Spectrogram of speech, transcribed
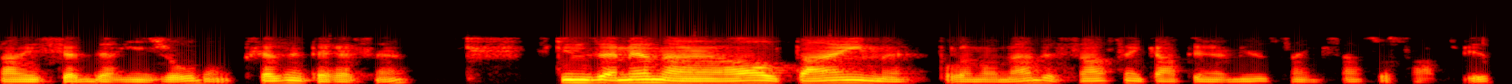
dans les sept derniers jours. Donc, très intéressant. Ce qui nous amène à un all-time pour le moment de 151 568.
